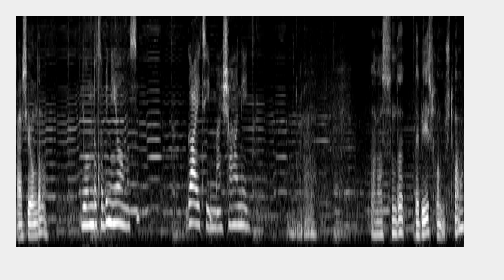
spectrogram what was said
Her şey yolunda mı? Yolunda tabii niye olmasın? Gayet iyiyim ben, şahaneyim. Ben aslında bebeği sormuştum ama.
